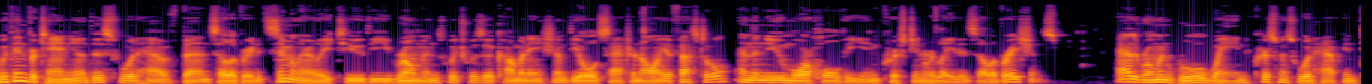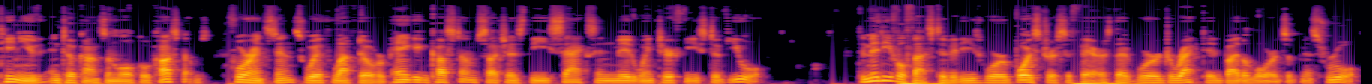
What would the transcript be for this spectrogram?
Within Britannia, this would have been celebrated similarly to the Romans, which was a combination of the old Saturnalia festival and the new, more holy and Christian related celebrations. As Roman rule waned, Christmas would have continued and took on some local customs, for instance, with leftover pagan customs such as the Saxon midwinter feast of Yule. The medieval festivities were boisterous affairs that were directed by the lords of misrule.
